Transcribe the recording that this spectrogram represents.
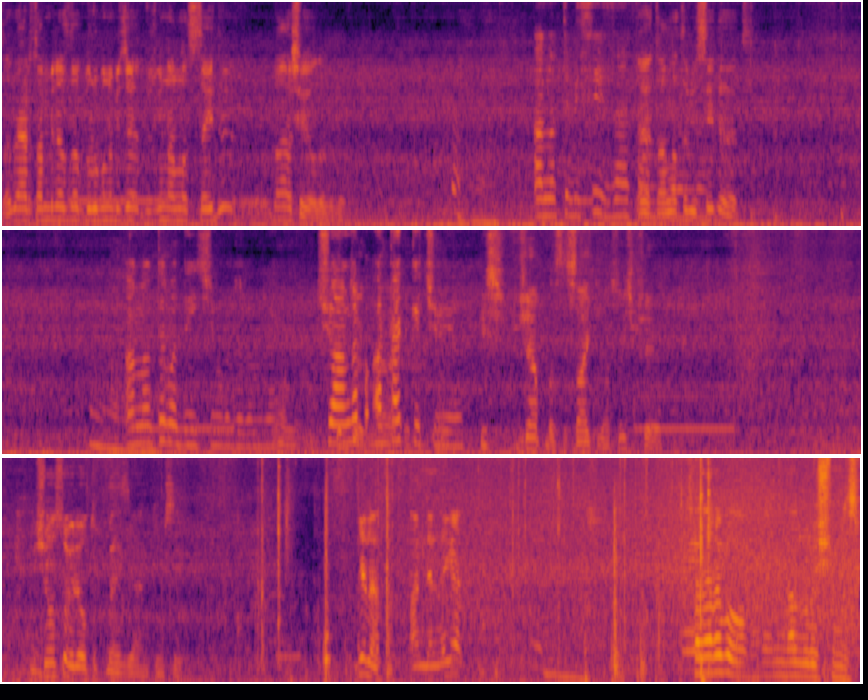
Zaten Ertan biraz daha durumunu bize düzgün anlatsaydı daha şey olurdu. Anlatabilseydi zaten. Evet anlatabilseydi evet. Anlatamadığı için bu durumda. Anladım. Şu anda yok, merak atak etme. geçiriyor. Hiç şey yapmasın, sakin olsun, hiçbir şey yok. Bir şey olsa öyle oturtmayız yani kimseyi. Gel artık, annenle gel. Sen araba ol. Ben bunlarla uğraşayım biz.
